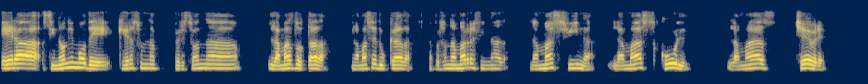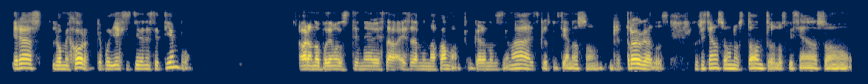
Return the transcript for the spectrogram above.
era sinónimo de que eras una persona la más dotada, la más educada, la persona más refinada, la más fina, la más cool, la más chévere. Eras lo mejor que podía existir en ese tiempo. Ahora no podemos tener esta, esa misma fama, porque ahora nos dicen, ah, es que los cristianos son retrógrados, los cristianos son unos tontos, los cristianos son,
